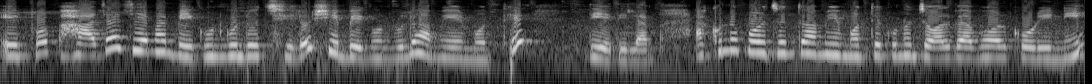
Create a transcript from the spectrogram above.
এরপর ভাজা যে আমার বেগুনগুলো ছিল, সেই বেগুনগুলো আমি এর মধ্যে দিয়ে দিলাম। এখনও পর্যন্ত আমি এর মধ্যে কোনো জল ব্যবহার করিনি।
